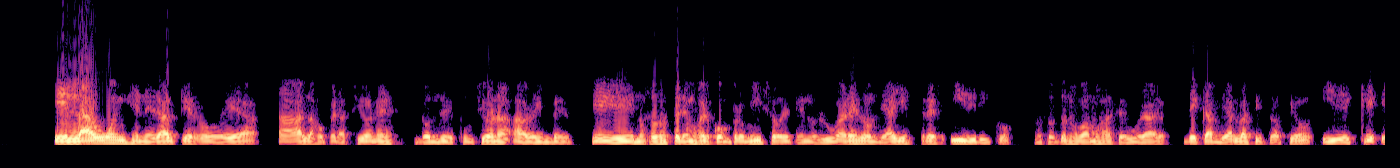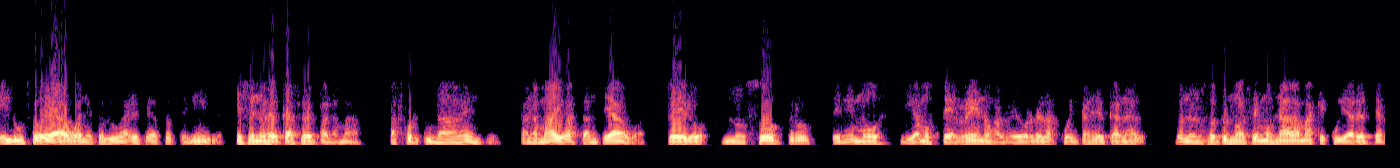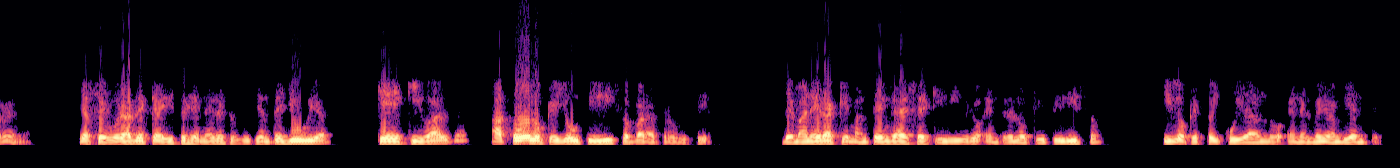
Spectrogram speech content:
el agua en general que rodea a las operaciones donde funciona Avenbed. Eh, nosotros tenemos el compromiso de que en los lugares donde hay estrés hídrico, nosotros nos vamos a asegurar de cambiar la situación y de que el uso de agua en esos lugares sea sostenible. Ese no es el caso de Panamá, afortunadamente. Panamá hay bastante agua, pero nosotros tenemos, digamos, terrenos alrededor de las cuencas del canal donde nosotros no hacemos nada más que cuidar el terreno y asegurar de que ahí se genere suficiente lluvia que equivalga a todo lo que yo utilizo para producir, de manera que mantenga ese equilibrio entre lo que utilizo y lo que estoy cuidando en el medio ambiente.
